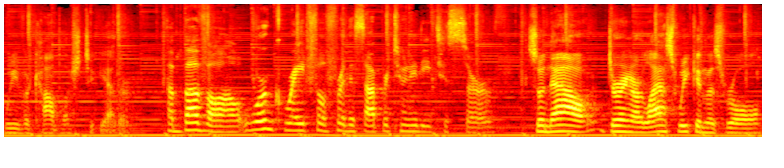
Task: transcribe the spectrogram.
we've accomplished together. Above all, we're grateful for this opportunity to serve. So now, during our last week in this role,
